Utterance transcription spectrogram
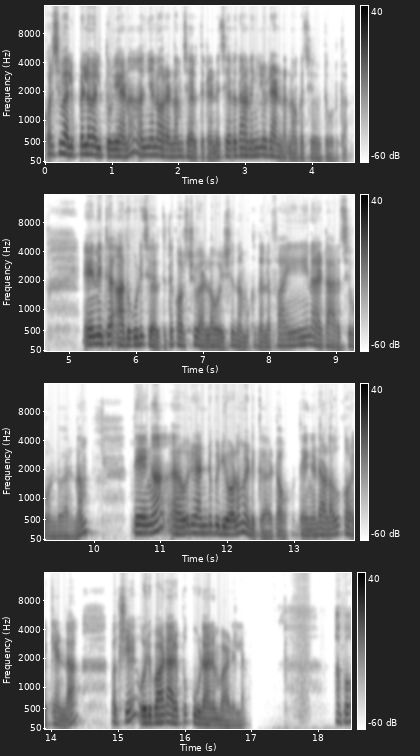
കുറച്ച് വലിപ്പമുള്ള വെളുത്തുള്ളിയാണ്. അത് ഞാൻ ഒരെണ്ണം ചേർത്തിട്ടുണ്ട്. ചെറുതാണെങ്കിൽ ഒരു രണ്ടെണ്ണമൊക്കെ ചേർത്ത് കൊടുക്കാം. എന്നിട്ട് അതുകൂടി ചേർത്തിട്ട് കുറച്ച് വെള്ളം ഒഴിച്ച് നമുക്ക് നല്ല ഫൈനായിട്ട് അരച്ച് കൊണ്ടുവരണം. തേങ്ങ ഒരു രണ്ട് പിടിയോളം എടുക്കുക കേട്ടോ തേങ്ങയുടെ അളവ് കുറയ്ക്കേണ്ട. പക്ഷേ ഒരുപാട് അരപ്പ് കൂടാനും പാടില്ല. അപ്പോൾ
